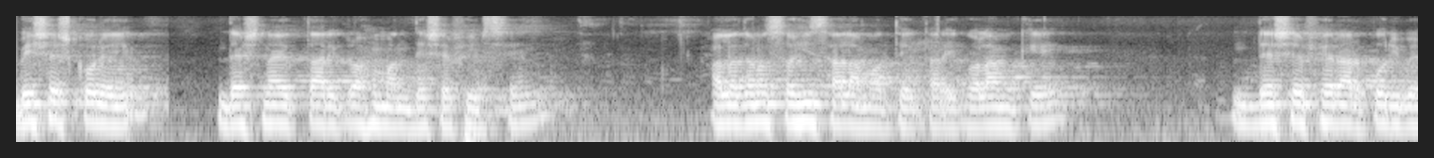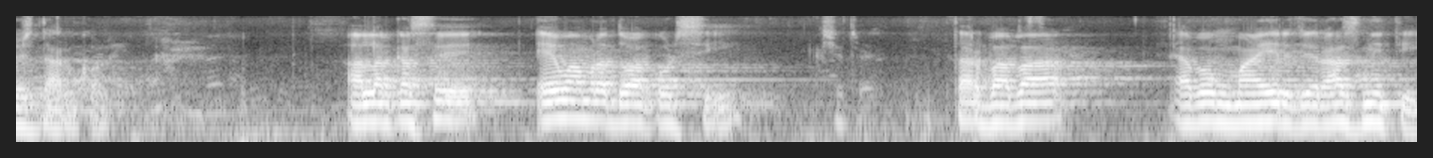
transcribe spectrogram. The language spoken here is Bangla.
বিশেষ করে দেশনায়ক তারেক রহমান দেশে ফিরছেন। আল্লাহ যেন সহি সালামতে তার এই গোলামকে দেশে ফেরার পরিবেশ দান করে। আল্লাহর কাছে এও আমরা দোয়া করছি, তার বাবা এবং মায়ের যে রাজনীতি,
